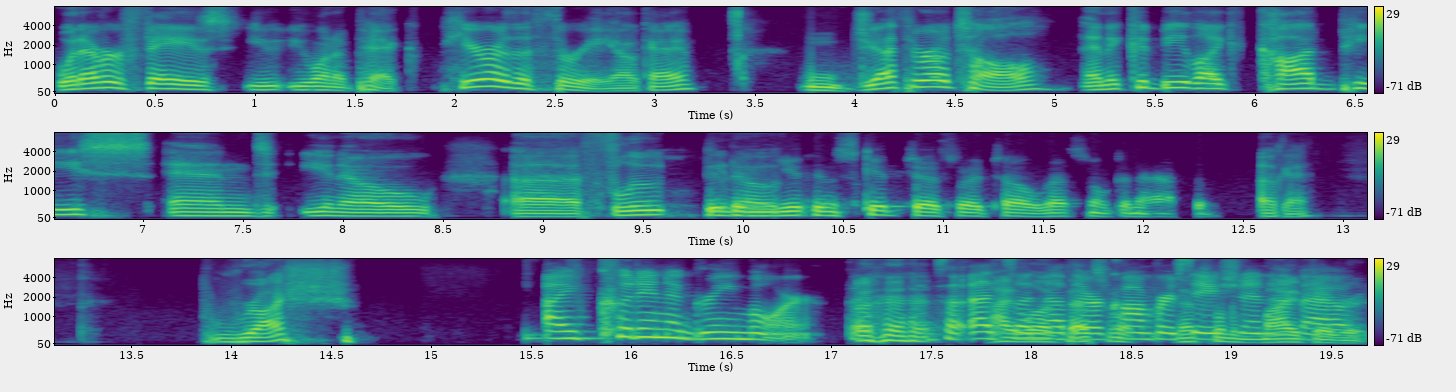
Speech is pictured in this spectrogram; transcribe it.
whatever phase you, you want to pick here are the three okay mm. Jethro Tull, and it could be like codpiece and you know uh, flute. You, you can, know, you can skip Jethro Tull. That's not going to happen. Okay. Rush. I couldn't agree more. that's, that's another that's conversation one, about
